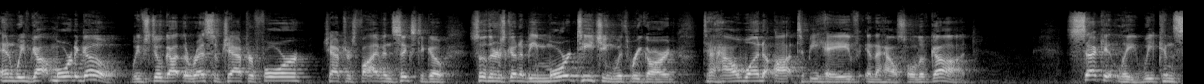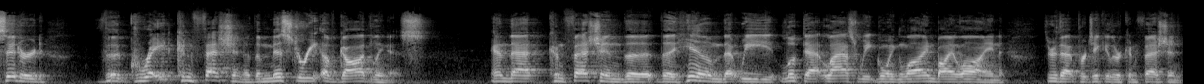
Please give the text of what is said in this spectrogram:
and we've got more to go. We've still got the rest of chapter 4, chapters 5 and 6 to go. So there's going to be more teaching with regard to how one ought to behave in the household of God. Secondly, we considered the great confession of the mystery of godliness. And that confession, the, the hymn that we looked at last week, going line by line through that particular confession.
